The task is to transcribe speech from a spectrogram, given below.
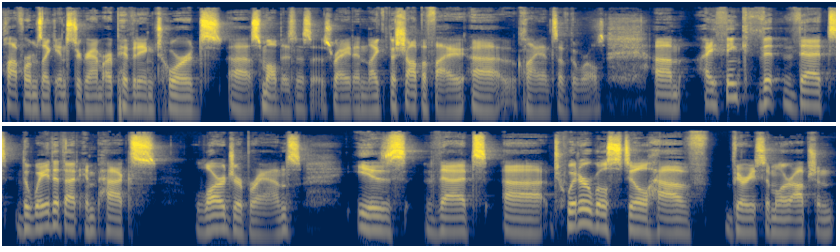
platforms like Instagram are pivoting towards uh, small businesses, right? And like the Shopify uh, clients of the world. Um, I think that that the way that that impacts larger brands is that uh, Twitter will still have very similar option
